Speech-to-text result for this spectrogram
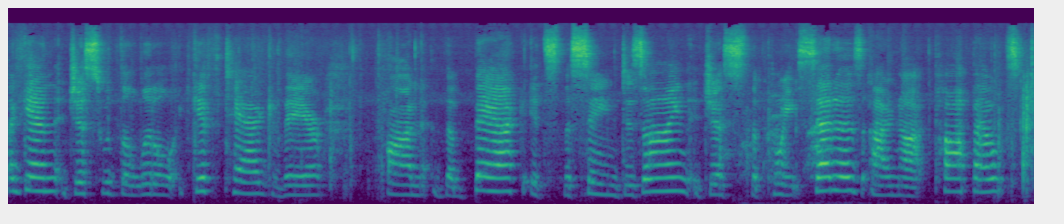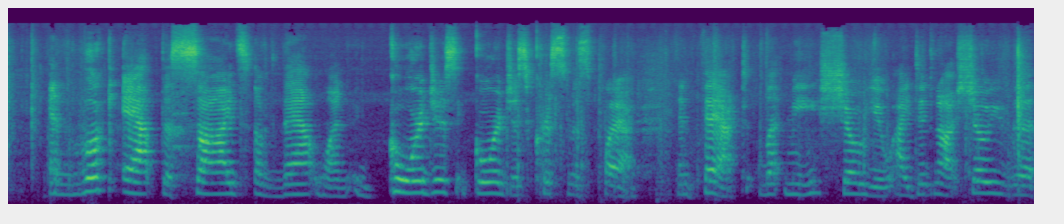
again, just with the little gift tag there. On the back, it's the same design, just the poinsettias are not pop-outs. And look at the sides of that one. Gorgeous, gorgeous Christmas plaid. In fact, let me show you. I did not show you the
